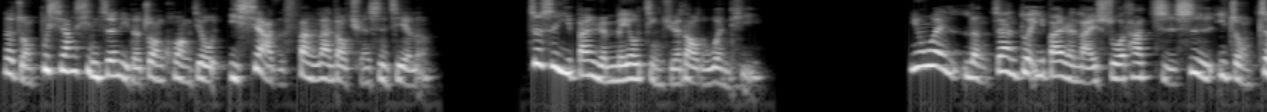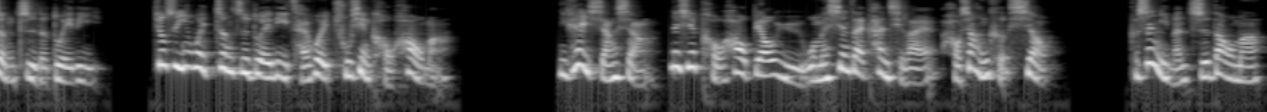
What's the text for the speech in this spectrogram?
那种不相信真理的状况就一下子泛滥到全世界了。这是一般人没有警觉到的问题，因为冷战对一般人来说，它只是一种政治的对立。就是因为政治对立才会出现口号嘛？你可以想想那些口号标语，我们现在看起来好像很可笑，可是你们知道吗？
